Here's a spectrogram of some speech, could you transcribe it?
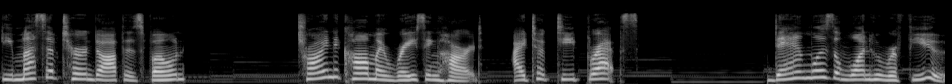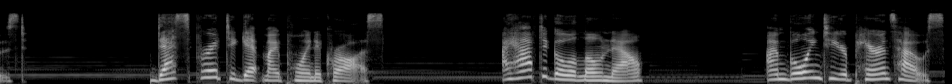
He must have turned off his phone. Trying to calm my racing heart, I took deep breaths. Dan was the one who refused. Desperate to get my point across. I have to go alone now. I'm going to your parents' house.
